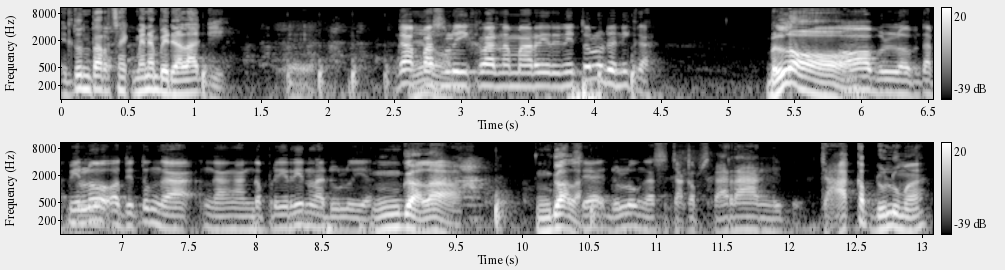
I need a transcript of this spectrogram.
Itu ntar segmennya beda lagi. Iya, iya. Enggak pas lu iklan sama Ririn itu lu udah nikah? Belum. Oh belum, tapi lu waktu itu nggak nggak nganggep Ririn lah dulu ya. Enggak lah. Enggak lah. Saya dulu nggak secakep sekarang gitu. Cakep dulu mah.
